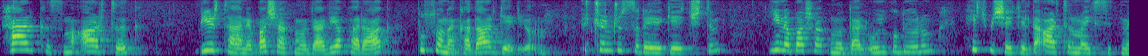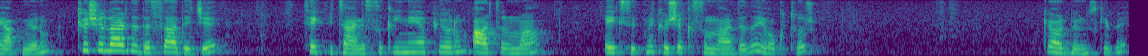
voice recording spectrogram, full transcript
Her kısmı artık bir tane başak model yaparak bu sona kadar geliyorum. Üçüncü sıraya geçtim. Yine başak model uyguluyorum. Hiçbir şekilde artırma eksiltme yapmıyorum. Köşelerde de sadece tek bir tane sık iğne yapıyorum. Artırma eksiltme köşe kısımlarda da yoktur. Gördüğünüz gibi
